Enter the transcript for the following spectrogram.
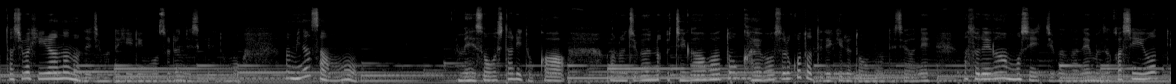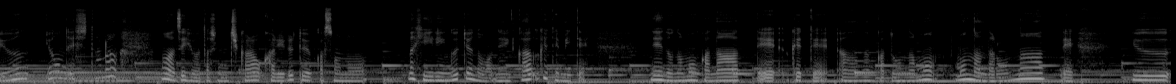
私はヒーラーなので自分でヒーリングをするんですけれども、まあ、皆さんも瞑想したりとかあの自分の内側と会話をすることってできると思うんですよね。まあ、それがもし自分がね難しいよっていうようでしたら、まあ、ぜひ私の力を借りるというかその、まあ、ヒーリングっていうのはね一回受けてみてねどんなもんかなって受けてあなんかどんなもんもんなんだろうなっていう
